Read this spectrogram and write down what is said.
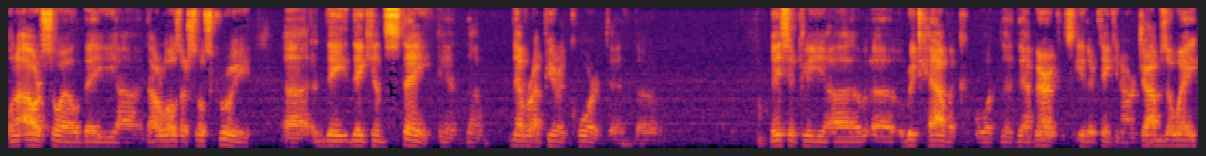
on our soil, they uh, our laws are so screwy, uh, they they can stay and um, never appear in court and uh, basically uh, uh, wreak havoc on the, the, Americans, either taking our jobs away,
